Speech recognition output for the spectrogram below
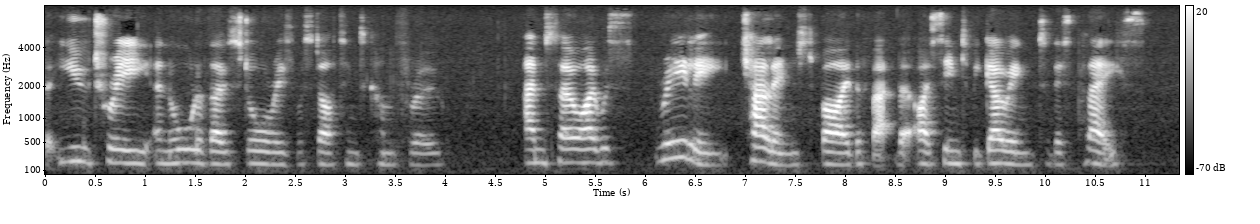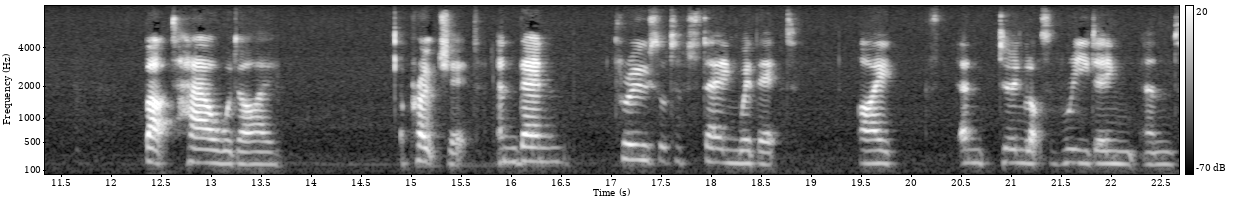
that Yewtree and all of those stories were starting to come through. And so I was really challenged by the fact that I seemed to be going to this place but how would I approach it? And then through sort of staying with it, I and doing lots of reading and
